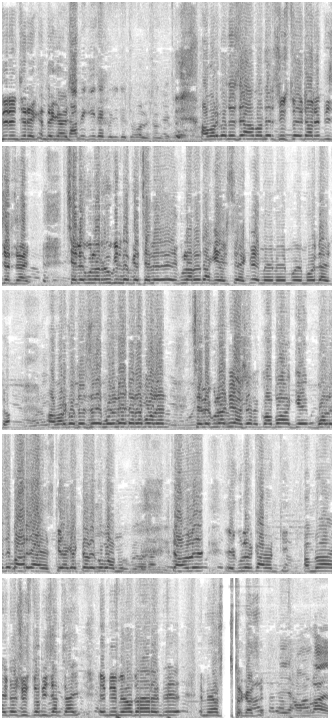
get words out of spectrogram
বিরঞ্চির এখান থেকে আসছে। দাবি কি থাকবে যদি একটু বলেন সংক্ষেপে আমার কথা হচ্ছে আমাদের সুস্থ এটার বিচার চাই। ছেলেগুলার রুগীর লোকে ছেলে এগুলারও ডাকি আসছে একটা মহিলা এটা। আমার কথা যে মহিলা এটারে বলেন, ছেলেগুলা নিয়ে আসেন, কবা বলে যে বারে আজকে এক একটা রেখো আমি তাহলে এগুলোর কারণ কি? আমরা এটা সুস্থ বিচার চাই, এমপি মেয়র এমপি মেয়র কাছে। এই হামলায়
